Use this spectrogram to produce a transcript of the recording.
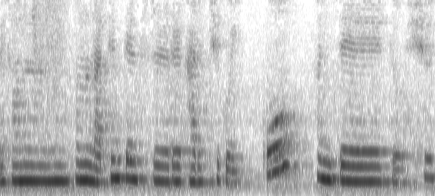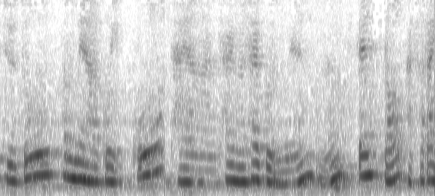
네, 저는 저는 라틴 댄스를 가르치고 있고 현재 또 슈즈도 판매하고 있고 다양한 삶을 살고 있는 댄서 가사라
